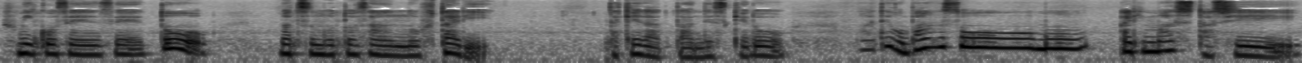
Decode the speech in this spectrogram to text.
文子先生と松本さんの2人だけだったんですけど、まあ、でも伴奏もありましたし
